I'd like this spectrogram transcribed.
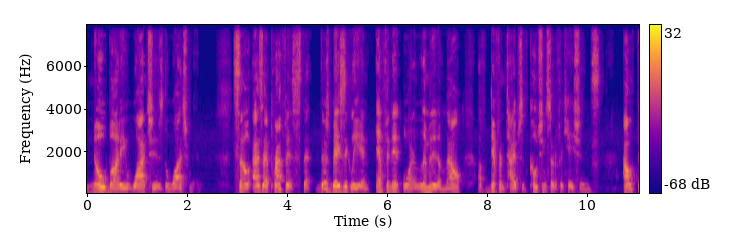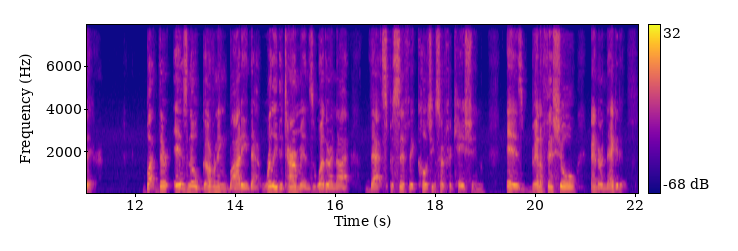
nobody watches the watchman. So as I preface that there's basically an infinite or unlimited amount of different types of coaching certifications out there. but there is no governing body that really determines whether or not that specific coaching certification is beneficial and or negative.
